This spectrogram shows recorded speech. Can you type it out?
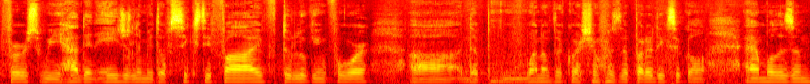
first we had an age limit of 65 to looking for uh, the one of the question was the paradoxical embolism,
